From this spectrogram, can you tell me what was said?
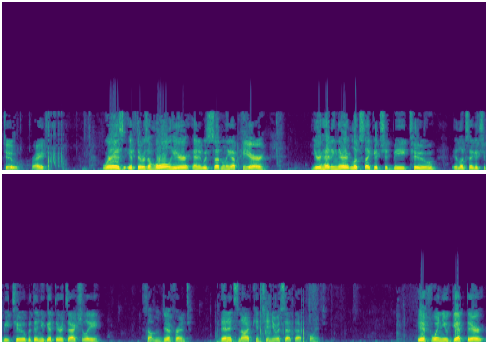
Two, right? Whereas if there was a hole here and it was suddenly up here, you're heading there, it looks like it should be 2. It looks like it should be 2, but then you get there, it's actually something different. Then it's not continuous at that point. If when you get there,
